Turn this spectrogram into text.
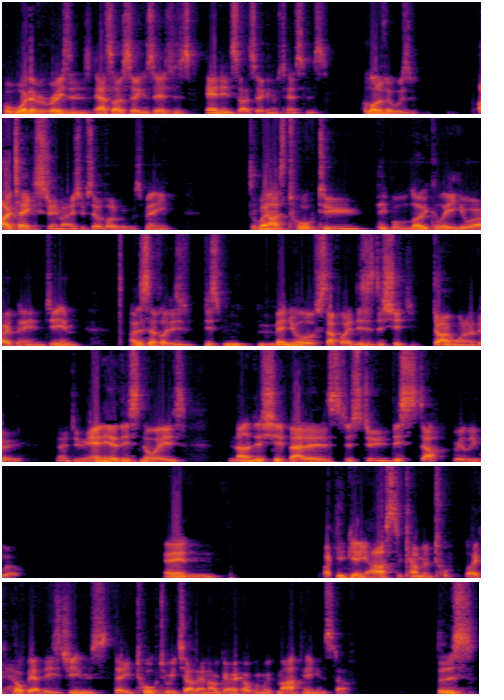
for whatever reasons, outside circumstances and inside circumstances. A lot of it was, I take extreme ownership, so a lot of it was me. So when I talk to people locally who are opening a gym, I just have like this, this manual of stuff like this is the shit you don't want to do. Don't do any of this noise. None of this shit matters. Just do this stuff really well. And I keep getting asked to come and talk, like help out these gyms. They talk to each other, and I'll go help them with marketing and stuff. So there's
